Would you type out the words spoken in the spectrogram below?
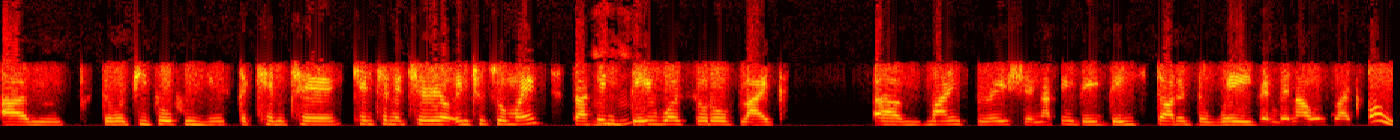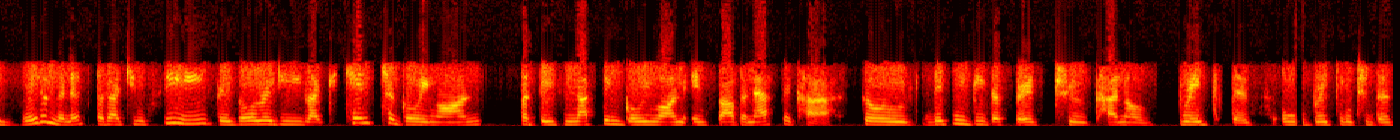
um, there were people who used the kente, kente material into somewhere. So I think mm-hmm. they were sort of like um, my inspiration. I think they, they started the wave and then I was like, oh, wait a minute, but I can see there's already like kente going on, but there's nothing going on in Southern Africa. So let me be the first to kind of break this or break into this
